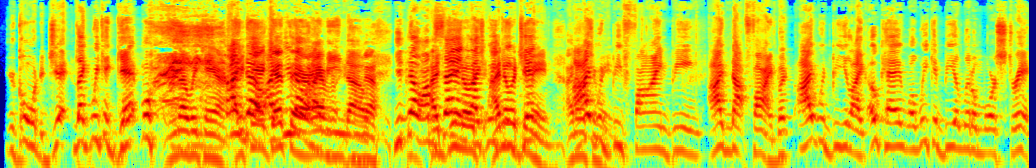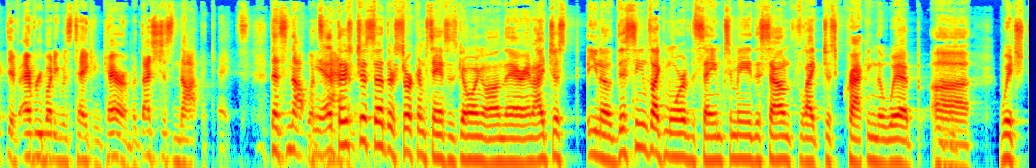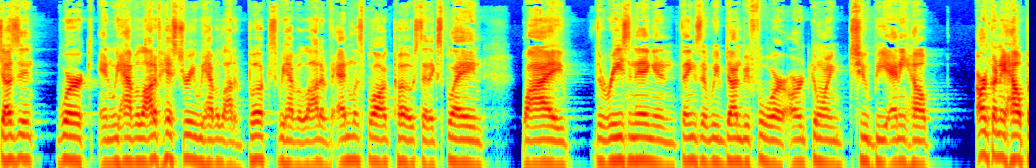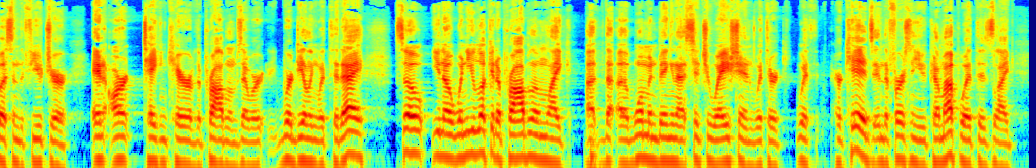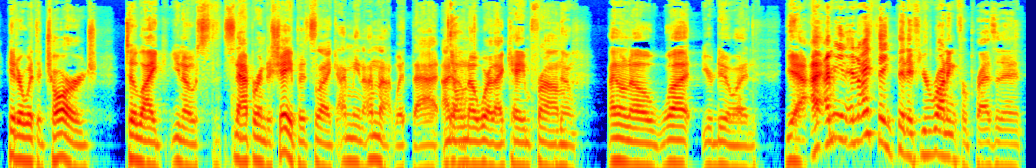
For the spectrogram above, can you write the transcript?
you're going to jail. Like we could get more. No, we can't. I We know. can't I, get you there know what ever. I mean, though. No. You know, I'm I saying know like you- we I know what you mean. I know what you would mean. be fine being. I'm not fine, but I would be like, okay, well, we could be a little more strict if everybody was taken care of. But that's just not the case. That's not what's yeah, happening. there's just other circumstances going on there, and I just, you know, this seems like more of the same to me. This sounds like just cracking the whip, uh, which doesn't work. And we have a lot of history, we have a lot of books, we have a lot of endless blog posts that explain why the reasoning and things that we've done before aren't going to be any help, aren't going to help us in the future, and aren't taking care of the problems that we're we're dealing with today. So you know, when you look at a problem like a, the, a woman being in that situation with her with her kids, and the first thing you come up with is like hit her with a charge to like you know s- snap her into shape. It's like I mean I'm not with that. I don't know where that came from. No. I don't know what you're doing. Yeah, I, I mean, and I think that if you're running for president,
